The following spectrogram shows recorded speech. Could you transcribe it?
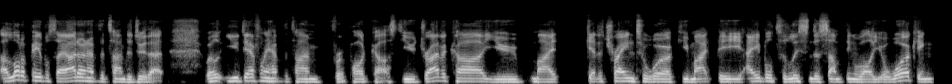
a lot of people say, I don't have the time to do that. Well, you definitely have the time for a podcast. You drive a car, you might get a train to work. You might be able to listen to something while you're working.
